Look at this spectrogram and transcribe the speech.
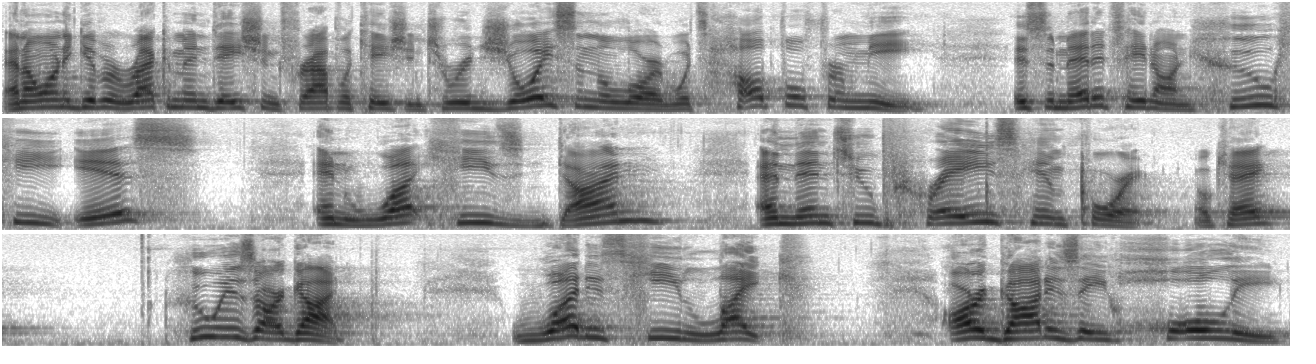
And I want to give a recommendation for application. To rejoice in the Lord, what's helpful for me is to meditate on who He is and what He's done, and then to praise Him for it, okay? Who is our God? What is He like? Our God is a holy,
